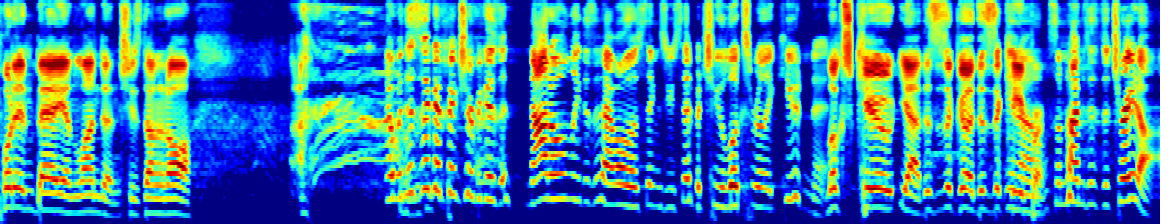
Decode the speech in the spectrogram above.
Put-in-Bay in London. She's done it all. No, but this is a good picture because not only does it have all those things you said, but she looks really cute in it. Looks cute. Yeah, this is a good. This is a you keeper. know, sometimes it's a trade-off.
